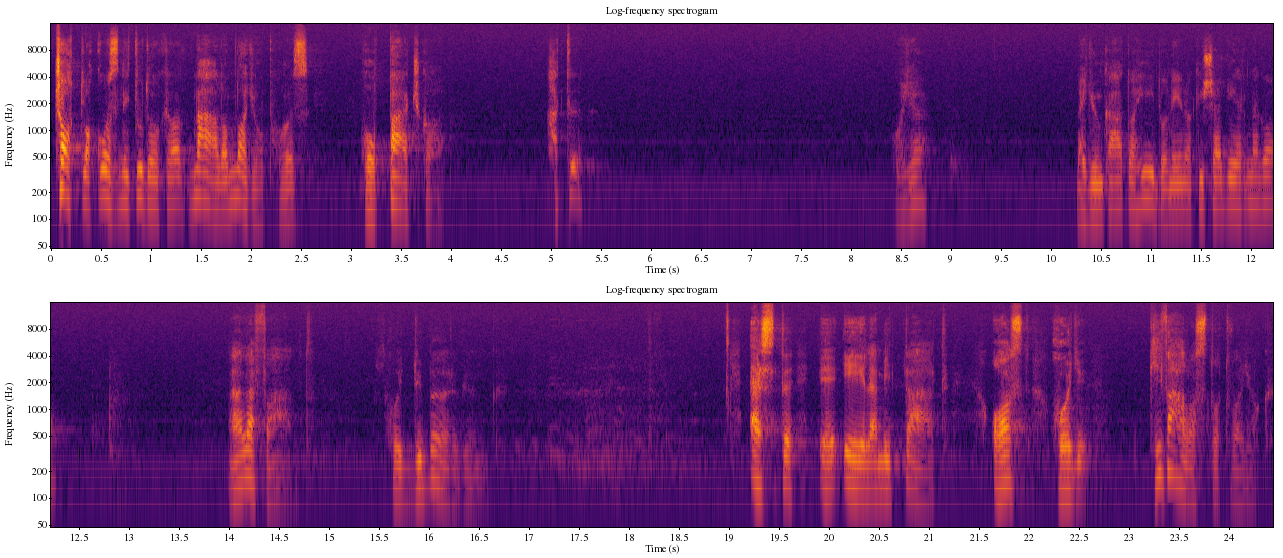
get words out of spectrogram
csatlakozni tudok a nálam nagyobbhoz. Hoppácska. Hát, ugye? Megyünk át a hídon, én a kisegér meg a Elefánt, hogy dübörgünk. Ezt élem itt át. Azt, hogy kiválasztott vagyok.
